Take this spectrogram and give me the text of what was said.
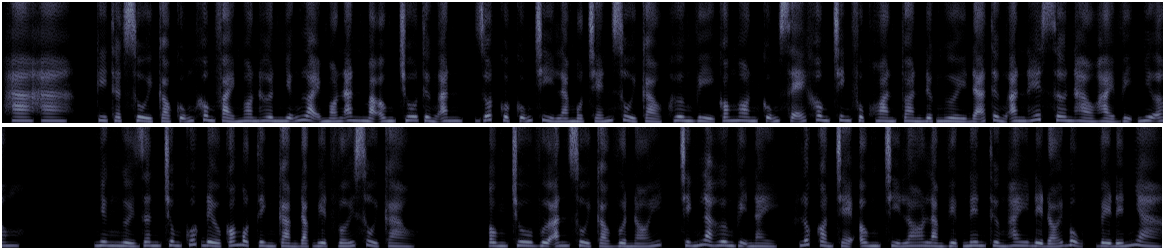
Ha ha, kỳ thật sủi cảo cũng không phải ngon hơn những loại món ăn mà ông Chu từng ăn, rốt cuộc cũng chỉ là một chén sủi cảo, hương vị có ngon cũng sẽ không chinh phục hoàn toàn được người đã từng ăn hết sơn hào hải vị như ông. Nhưng người dân Trung Quốc đều có một tình cảm đặc biệt với sủi cảo. Ông Chu vừa ăn sủi cảo vừa nói, chính là hương vị này, lúc còn trẻ ông chỉ lo làm việc nên thường hay để đói bụng, về đến nhà,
